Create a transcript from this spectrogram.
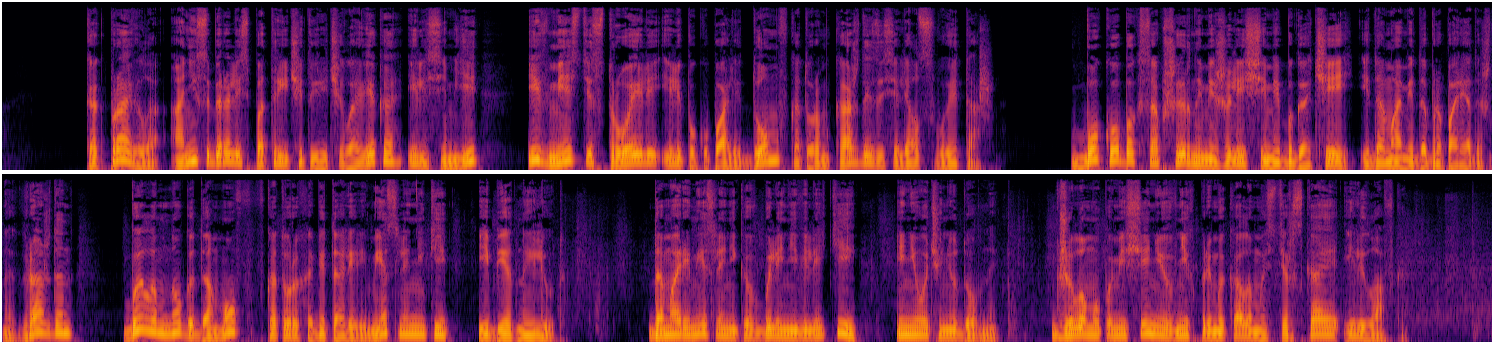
Как правило, они собирались по 3-4 человека или семьи и вместе строили или покупали дом, в котором каждый заселял свой этаж. Бок о бок с обширными жилищами богачей и домами добропорядочных граждан было много домов, в которых обитали ремесленники и бедный люд. Дома ремесленников были невелики и не очень удобны. К жилому помещению в них примыкала мастерская или лавка.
